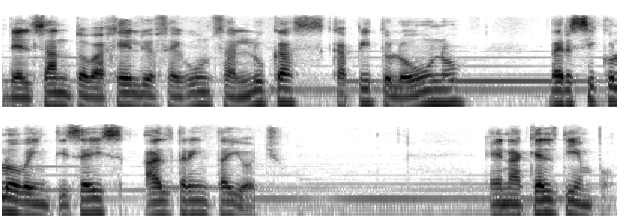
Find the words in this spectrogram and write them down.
Del Santo Evangelio según San Lucas, capítulo 1, versículo 26 al 38. En aquel tiempo,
